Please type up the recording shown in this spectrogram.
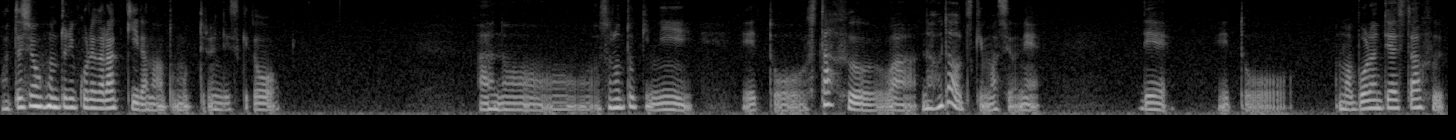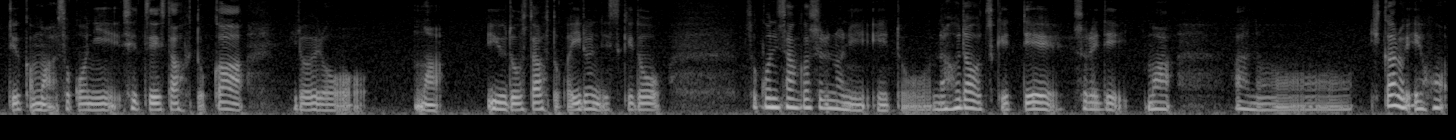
私は本当にこれがラッキーだなと思ってるんですけどあのその時に、えっと、スタッフは名札をつけますよね。でえっとまあ、ボランティアスタッフっていうか、まあ、そこに設営スタッフとかいろいろ、まあ、誘導スタッフとかいるんですけどそこに参加するのに、えーと、名札をつけてそれでまああのー光る絵本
